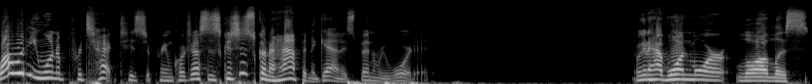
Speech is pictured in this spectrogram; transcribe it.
Why would he want to protect his Supreme Court justice? Because this is going to happen again. It's been rewarded. We're going to have one more lawless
